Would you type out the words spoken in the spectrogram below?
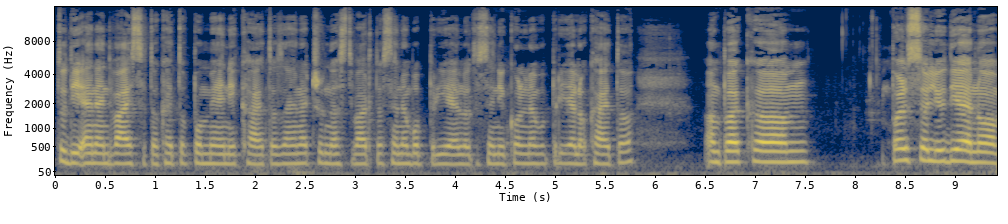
tudi 21, kaj to pomeni, kaj je to za ena čudna stvar, to se ne bo prijelo, to se nikoli ne bo prijelo, kaj je to. Ampak um, pol so ljudje, no,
